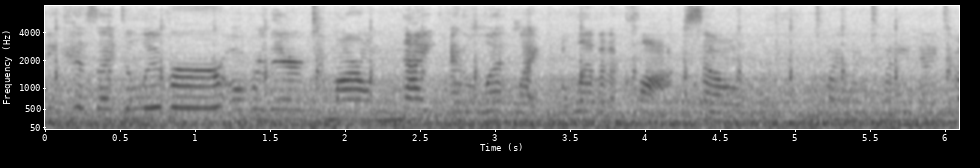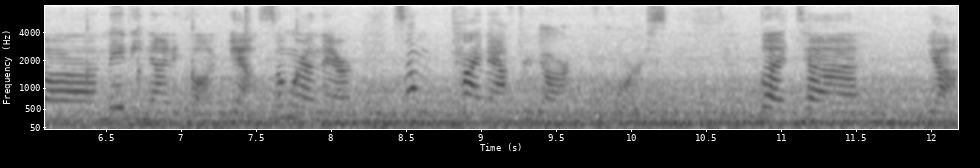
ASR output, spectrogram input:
because I deliver over there tomorrow night at like 11 o'clock. So 21, 29, uh, maybe 9 o'clock. Yeah, somewhere in there. Sometime after dark, of course. But uh, yeah,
